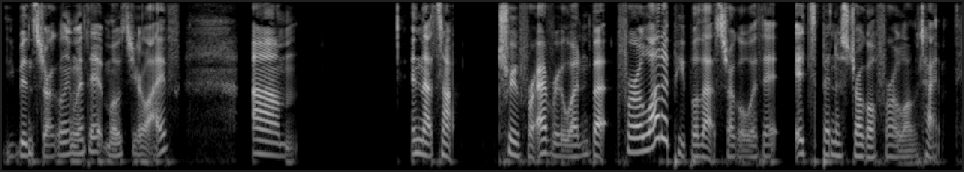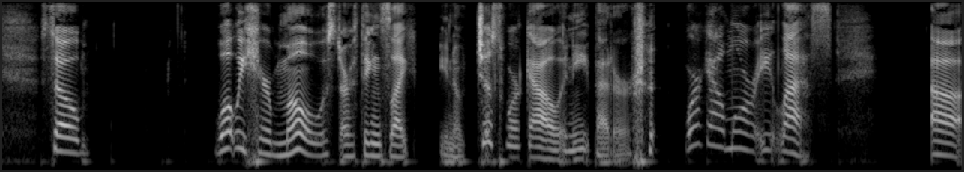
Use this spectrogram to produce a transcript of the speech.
you've been struggling with it most of your life. Um, and that's not true for everyone, but for a lot of people that struggle with it, it's been a struggle for a long time. So, what we hear most are things like, you know, just work out and eat better, work out more, eat less. Uh,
